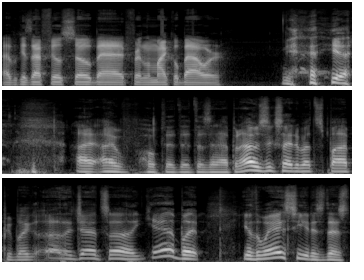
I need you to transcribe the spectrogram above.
uh, because I feel so bad for Michael Bower. Yeah, yeah. I, I hope that that doesn't happen. I was excited about the spot. People like, oh, the Jets. Uh, yeah, but you know the way I see it is this:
